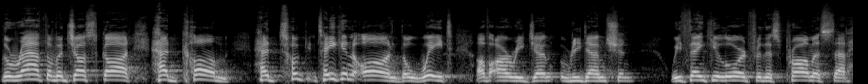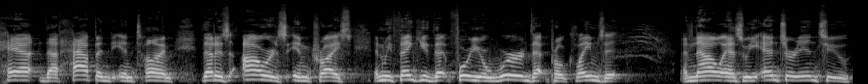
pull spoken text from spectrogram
the wrath of a just God, had come, had took, taken on the weight of our redemption. We thank you, Lord, for this promise that, ha- that happened in time, that is ours in Christ. And we thank you that for your word that proclaims it. And now, as we enter into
